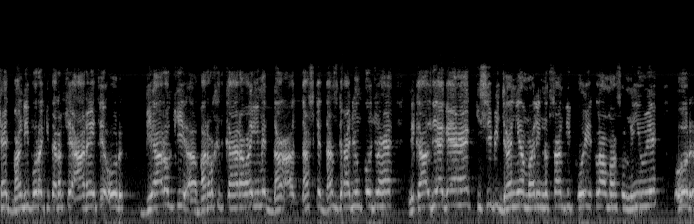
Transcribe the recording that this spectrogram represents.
शायद बांडीपुरा की तरफ़ से आ रहे थे और बीआरओ की बर वक्त कार्रवाई में दस के दस गाड़ियों को जो है निकाल दिया गया है। किसी भी जान या माली नुकसान की कोई इतला मासूम नहीं हुए। और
